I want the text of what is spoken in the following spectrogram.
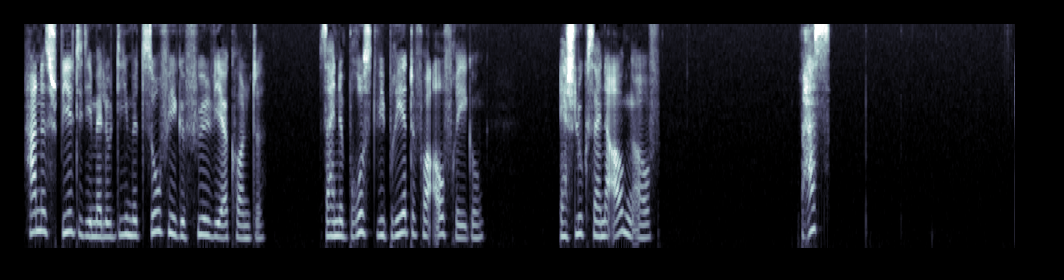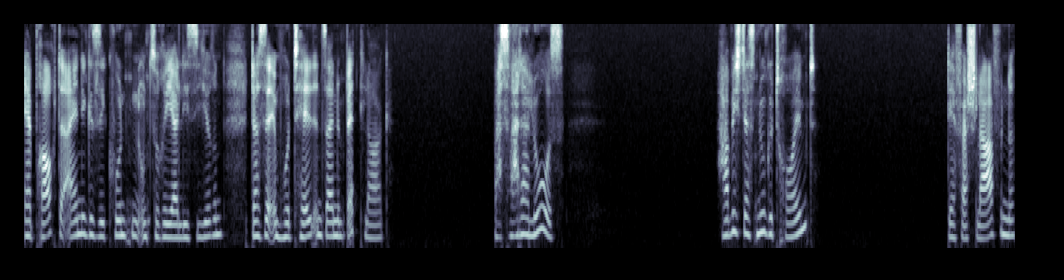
Hannes spielte die Melodie mit so viel Gefühl, wie er konnte. Seine Brust vibrierte vor Aufregung. Er schlug seine Augen auf. Was? Er brauchte einige Sekunden, um zu realisieren, dass er im Hotel in seinem Bett lag. Was war da los? Habe ich das nur geträumt? Der Verschlafene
